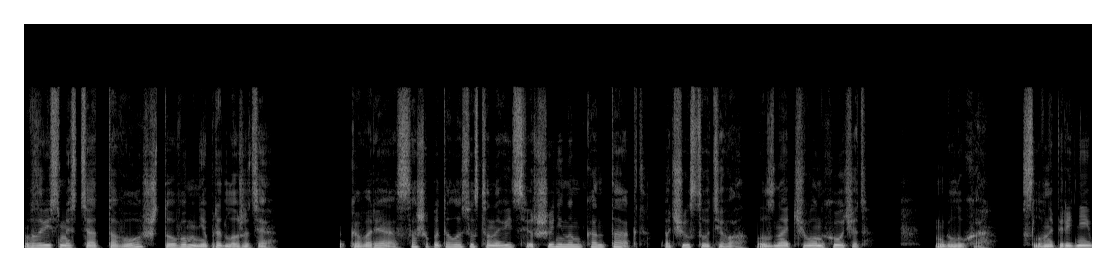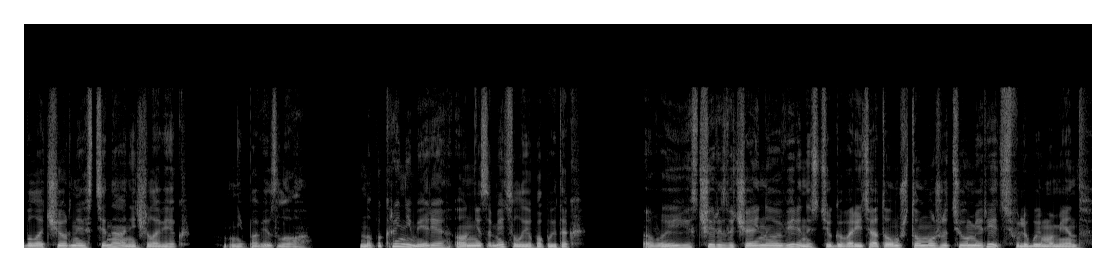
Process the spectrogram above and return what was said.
в зависимости от того, что вы мне предложите». Говоря, Саша пыталась установить с Вершининым контакт, почувствовать его, узнать, чего он хочет. Глухо. Словно перед ней была черная стена, а не человек. Не повезло. Но, по крайней мере, он не заметил ее попыток. «Вы с чрезвычайной уверенностью говорите о том, что можете умереть в любой момент.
